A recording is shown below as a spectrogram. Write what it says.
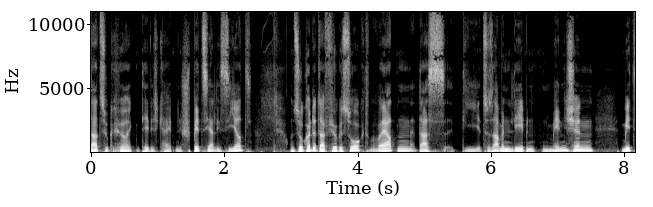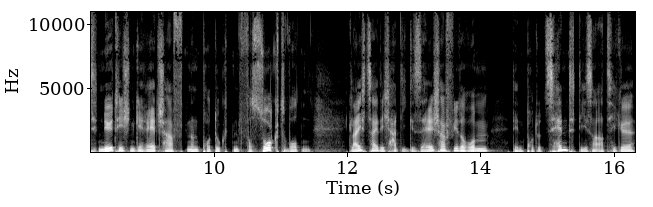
dazugehörigen Tätigkeiten spezialisiert. Und so konnte dafür gesorgt werden, dass die zusammenlebenden Menschen mit nötigen Gerätschaften und Produkten versorgt wurden. Gleichzeitig hat die Gesellschaft wiederum den Produzent dieser Artikel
